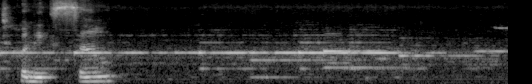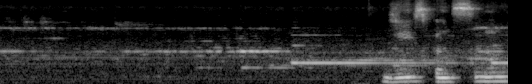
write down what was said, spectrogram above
de conexão. De expansão.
